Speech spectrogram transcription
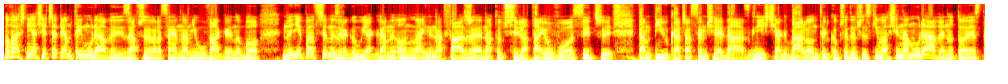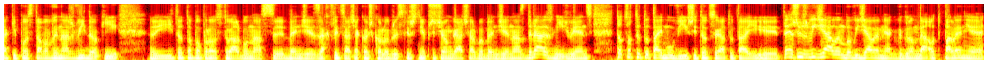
no właśnie, ja się czepiam tej murawy, zawsze zwracałem na nią uwagę, no bo my nie patrzymy z reguły jak gramy online na twarze, na to czy latają włosy, czy tam piłka czasem się da zgnieść jak balon, tylko przede wszystkim właśnie na murawę, no to jest taki podstawowy nasz widok i, i to to po prostu albo nas będzie zachwycać jakoś kolorystycznie przyciągać, albo będzie nas drażnić, więc to co ty tutaj mówisz i to co ja tutaj y, też już widziałem, bo widziałem jak wygląda odpalenie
